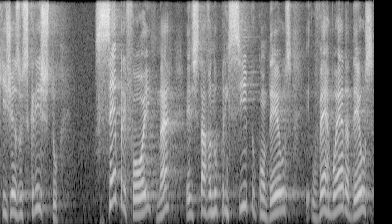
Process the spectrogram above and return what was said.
que Jesus Cristo sempre foi, né? Ele estava no princípio com Deus, o Verbo era Deus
